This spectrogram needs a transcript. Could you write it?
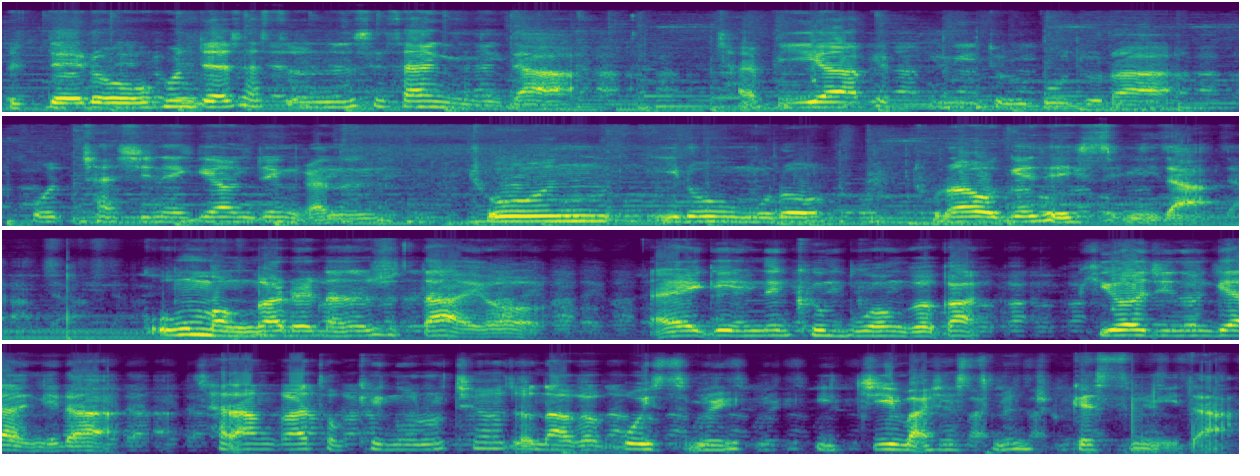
절대로 혼자 살 수 없는 세상입니다. 자비와 베품이 돌고 돌아 곧 자신에게 언젠가는 좋은 이로움으로 돌아오게 돼 있습니다. 꼭 뭔가를 나누셨다 하여 나에게 있는 그 무언가가 비워지는 게 아니라 사랑과 덕행으로 채워져 나가고 있음을 잊지 마셨으면 좋겠습니다.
